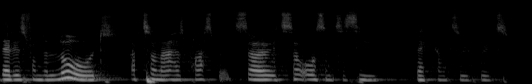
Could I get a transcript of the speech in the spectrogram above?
that is from the Lord up till now has prospered. So it's so awesome to see that come to fruit.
